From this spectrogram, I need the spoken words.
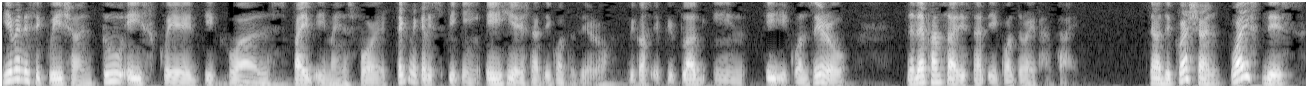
given this equation, 2a squared equals 5a minus 4. Technically speaking, a here is not equal to 0. Because if you plug in a equals 0, the left-hand side is not equal to right-hand side. Now the question, why is this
